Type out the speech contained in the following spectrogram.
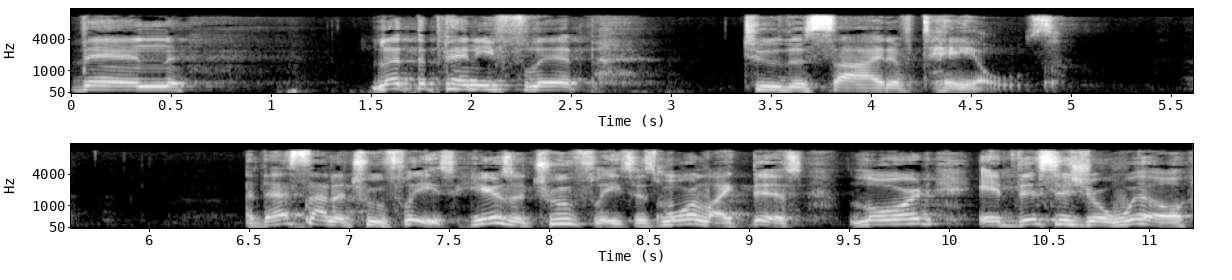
then let the penny flip to the side of tails. That's not a true fleece. Here's a true fleece. It's more like this Lord, if this is your will,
